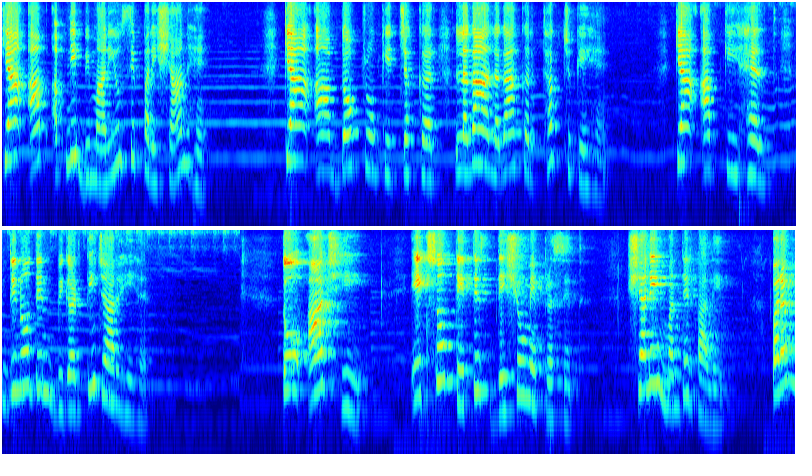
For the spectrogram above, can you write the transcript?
क्या आप अपनी बीमारियों से परेशान हैं? क्या आप डॉक्टरों के चक्कर लगा लगा कर थक चुके हैं? क्या आपकी हेल्थ दिनों दिन बिगड़ती जा रही है? तो आज ही 133 देशों में प्रसिद्ध शनि मंदिर वाले परम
